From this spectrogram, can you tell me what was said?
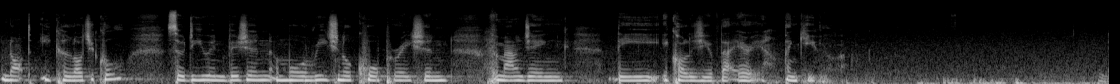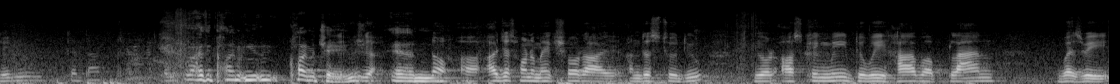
not ecological. So, do you envision a more regional cooperation for managing the ecology of that area? Thank you. Did you get that? I think climate, you, climate change. Yeah. And no, uh, I just want to make sure I understood you. You're asking me, do we have a plan as we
